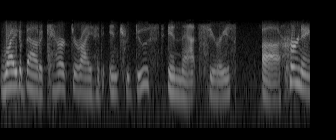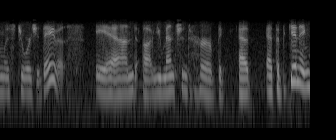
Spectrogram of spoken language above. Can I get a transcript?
write about a character I had introduced in that series. Uh, her name was Georgia Davis and uh, you mentioned her be- at at the beginning.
